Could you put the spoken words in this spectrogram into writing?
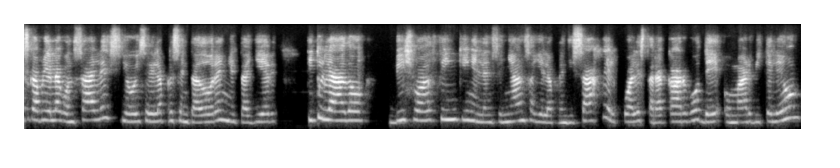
Es Gabriela González y hoy seré la presentadora en el taller titulado Visual Thinking en la enseñanza y el aprendizaje, el cual estará a cargo de Omar Viteleón.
